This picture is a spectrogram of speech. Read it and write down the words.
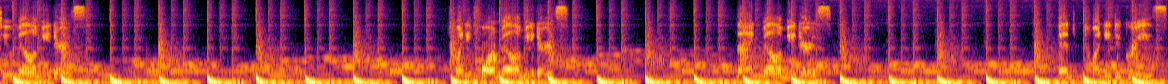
2 millimeters, 24 millimeters, 9 millimeters, and 20 degrees.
